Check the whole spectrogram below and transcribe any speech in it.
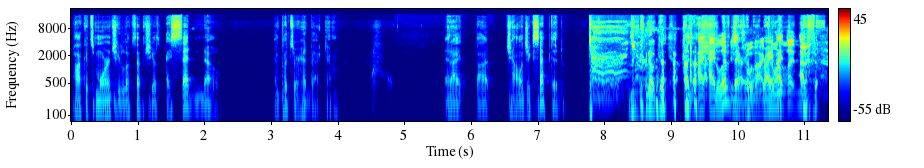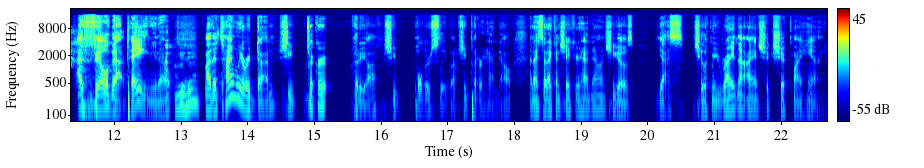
pockets more and she looks up and she goes, I said no, and puts her head back down. And I thought, challenge accepted. you know, because I, I lived there, right? I, I, I, feel that pain, you know. Mm-hmm. By the time we were done, she mm-hmm. took her hoodie off. She pulled her sleeve up. She put her hand out. And I said, I can shake your hand now. And she goes, Yes. She looked me right in the eye and shook, shook my hand.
